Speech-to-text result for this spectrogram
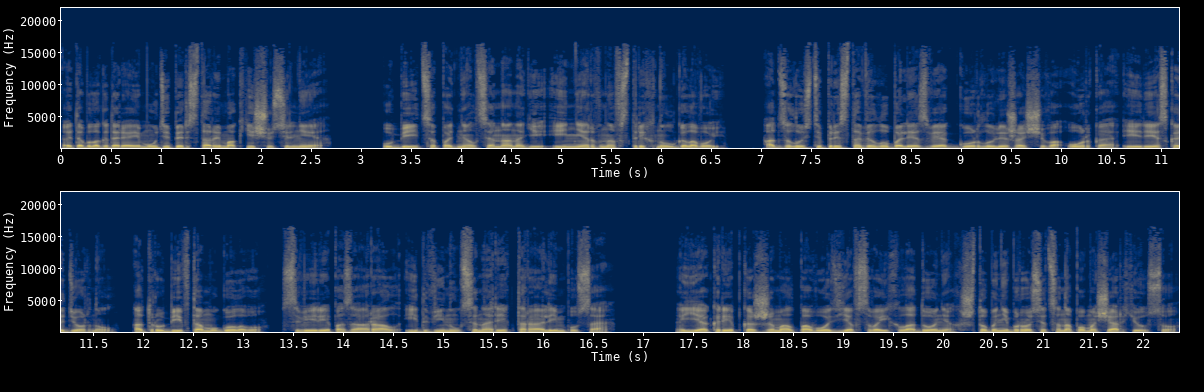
Это благодаря ему теперь старый маг еще сильнее. Убийца поднялся на ноги и нервно встряхнул головой. От злости приставил оба лезвия к горлу лежащего орка и резко дернул, отрубив тому голову. Свирепо заорал и двинулся на ректора Олимпуса. Я крепко сжимал поводья в своих ладонях, чтобы не броситься на помощь Архиусу.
